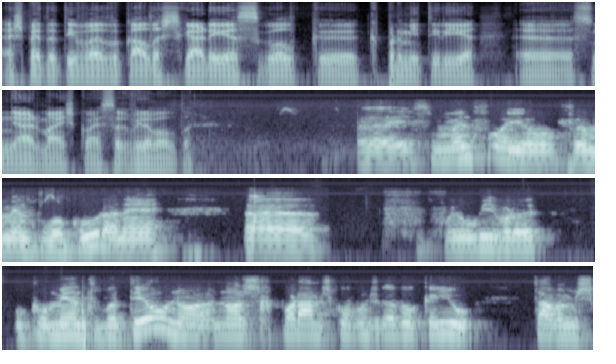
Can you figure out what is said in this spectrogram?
a expectativa do Caldas chegar a esse golo que, que permitiria sonhar mais com essa reviravolta? Esse momento foi, foi um momento de loucura, né? foi o livre o Clemente bateu, nós reparámos que houve um jogador que caiu, estávamos,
